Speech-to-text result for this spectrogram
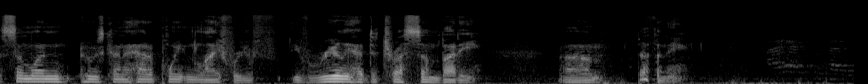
someone who's kind of had a point in life where you've you've really had to trust somebody? Um, Bethany. I actually had to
